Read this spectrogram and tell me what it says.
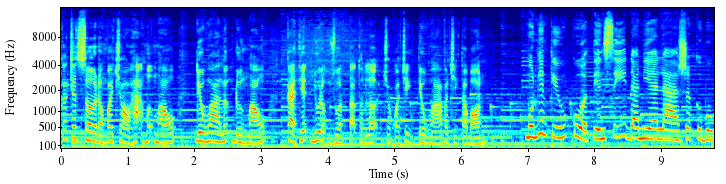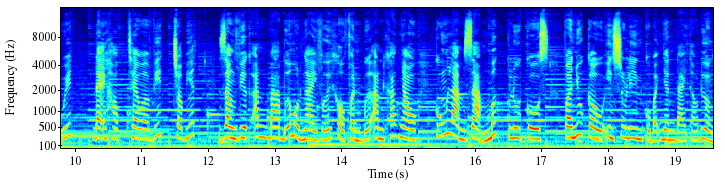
Các chất xơ đóng vai trò hạ mỡ máu, điều hòa lượng đường máu, cải thiện nhu động ruột tạo thuận lợi cho quá trình tiêu hóa và trình táo bón. Một nghiên cứu của tiến sĩ Daniela Jakubowicz, Đại học Tel Aviv cho biết rằng việc ăn 3 bữa một ngày với khẩu phần bữa ăn khác nhau cũng làm giảm mức glucose và nhu cầu insulin của bệnh nhân đái tháo đường,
